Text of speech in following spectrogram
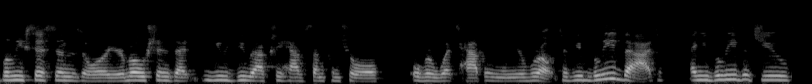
belief systems or your emotions that you do actually have some control over what's happening in your world. So if you believe that and you believe that you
